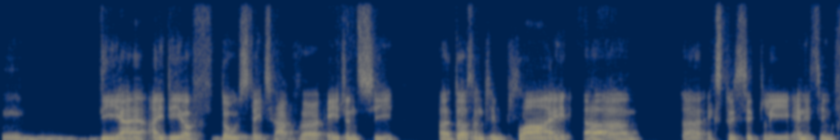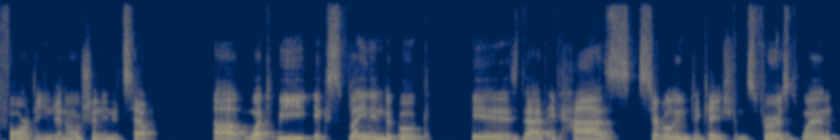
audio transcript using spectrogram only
the uh, idea of those states have agency doesn't imply um, explicitly anything for the Indian Ocean in itself. Uh, what we explain in the book is that it has several implications. First, when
